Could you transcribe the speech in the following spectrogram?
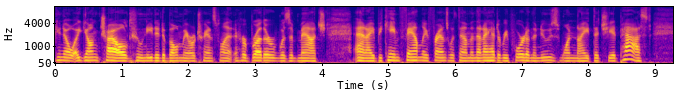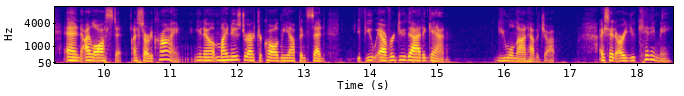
you know, a young child who needed a bone marrow transplant, her brother was a match, and I became family friends with them. And then I had to report on the news one night that she had passed, and I lost it. I started crying. You know, my news director called me up and said, if you ever do that again, you will not have a job. I said, Are you kidding me?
